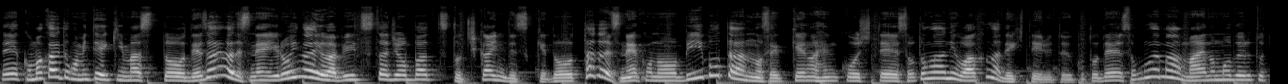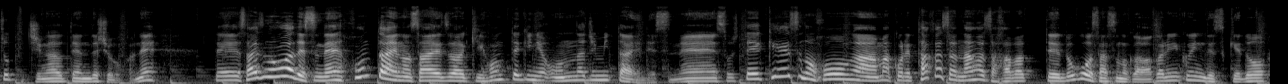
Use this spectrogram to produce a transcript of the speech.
で、細かいとこ見ていきますと、デザインはですね、色以外はビーツスタジオバッツと近いんですけど、ただですね、この B ボタンの設計が変更して、外側に枠ができているということで、そこがまあ前のモデルとちょっと違う点でしょうかね。で、サイズの方はですね、本体のサイズは基本的に同じみたいですね。そしてケースの方が、まあこれ高さ、長さ、幅ってどこを指すのか分かりにくいんですけど、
